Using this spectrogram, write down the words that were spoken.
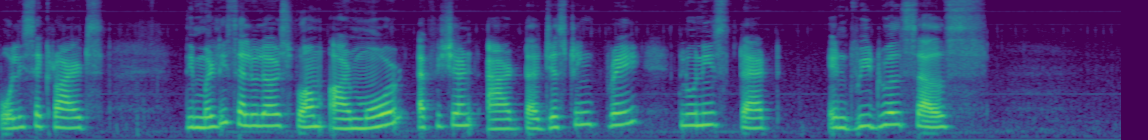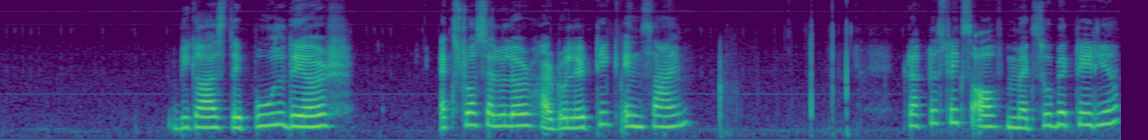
polysaccharides, the multicellular sperm are more efficient at digesting prey colonies than individual cells because they pool their extracellular hydrolytic enzyme. Characteristics of myxobacteria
